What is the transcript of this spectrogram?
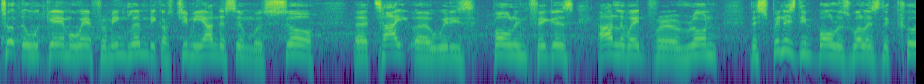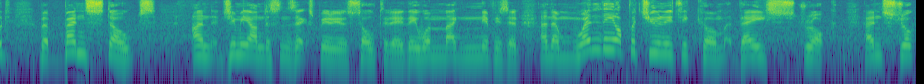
took the game away from England because Jimmy Anderson was so uh, tight uh, with his bowling figures. Hardly went for a run. The spinners didn't bowl as well as they could, but Ben Stokes and Jimmy Anderson's experience told today, they were magnificent. And then when the opportunity come, they struck and struck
